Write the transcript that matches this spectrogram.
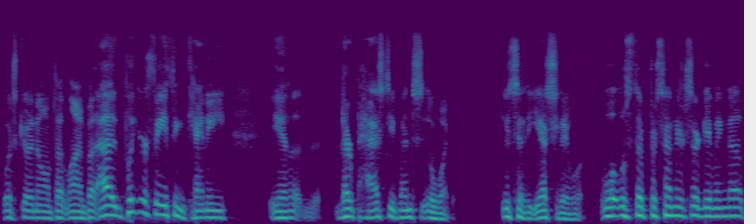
what's going on with that line, but I put your faith in Kenny. You know, their pass defense. you know, What you said it yesterday. What, what was the percentage they're giving up?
